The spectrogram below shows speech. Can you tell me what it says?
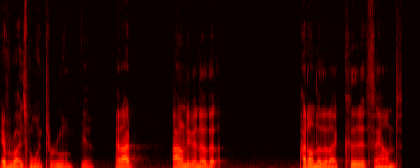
Everybody's going through them. Yeah. And I I don't even know that I don't know that I could have found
